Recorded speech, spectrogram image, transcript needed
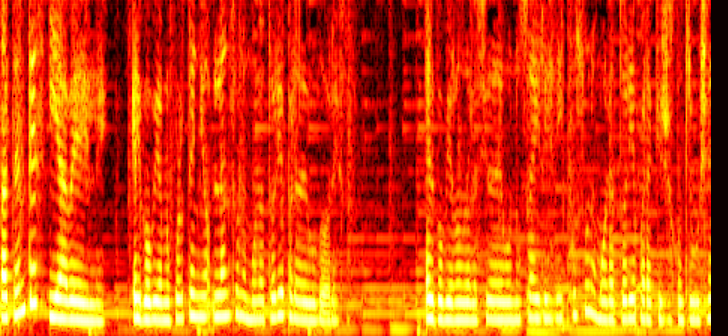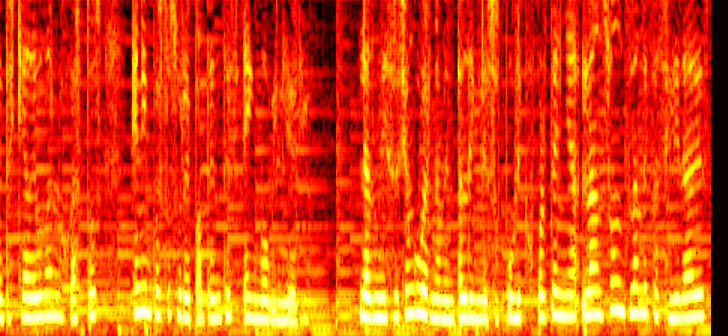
Patentes y ABL. El gobierno porteño lanza una moratoria para deudores. El gobierno de la ciudad de Buenos Aires dispuso una moratoria para aquellos contribuyentes que adeudan los gastos en impuestos sobre patentes e inmobiliario. La Administración Gubernamental de Ingresos Públicos porteña lanzó un plan de facilidades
